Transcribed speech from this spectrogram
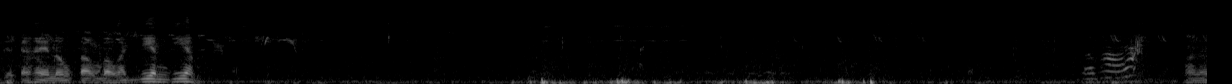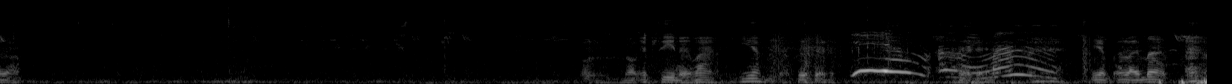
เดี๋ยวจะ ให้น้องตองบอกว่าเยี่ยมเยี่ยมแล้วพอละพอแล้วเหรอบอกเอฟซีหน่อยว่า เยี่ยม เยี่ยมอร่อยมาก เยี่ยมอร่อยมากอ้าว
